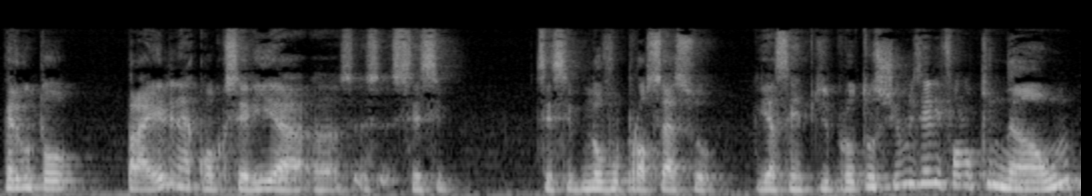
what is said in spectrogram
perguntou para ele né, qual que seria uh, se, esse, se esse novo processo ia ser repetido para outros filmes, e ele falou que não,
